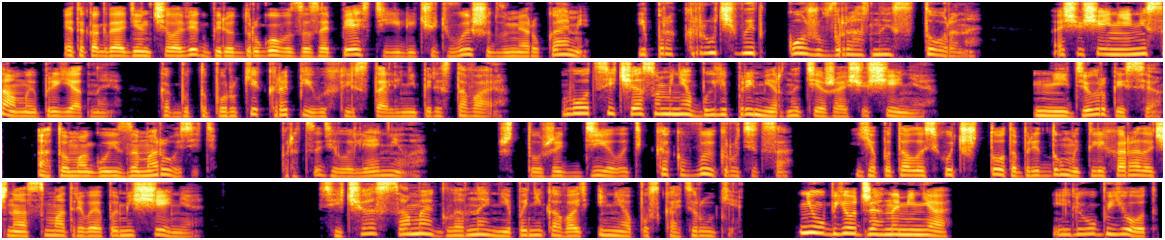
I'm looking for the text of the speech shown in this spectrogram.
Это когда один человек берет другого за запястье или чуть выше двумя руками и прокручивает кожу в разные стороны. Ощущения не самые приятные, как будто по руке крапивы хлестали, не переставая. Вот сейчас у меня были примерно те же ощущения. «Не дергайся, а то могу и заморозить», — процедила Леонила. «Что же делать? Как выкрутиться?» Я пыталась хоть что-то придумать, лихорадочно осматривая помещение. Сейчас самое главное не паниковать и не опускать руки. Не убьет же она меня! Или убьет?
